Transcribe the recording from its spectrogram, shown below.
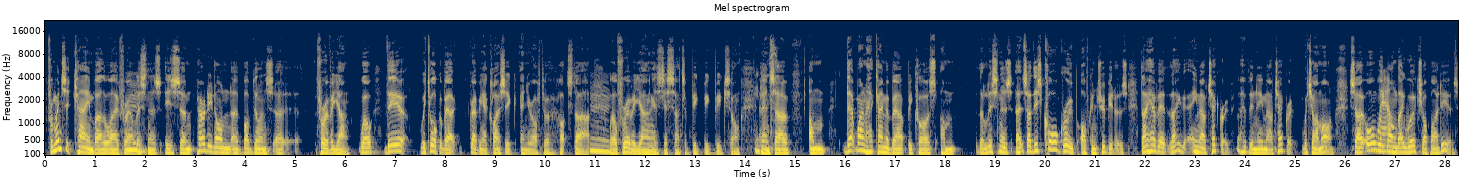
From whence it came, by the way, for our mm. listeners, is um, parodied on uh, Bob Dylan's uh, "Forever Young." Well, there we talk about grabbing a classic and you're off to a hot start. Mm. Well, Forever Young is just such a big, big, big song. It and is. so um, that one came about because um, the listeners. Uh, so this core group of contributors, they have a they email chat group. They have an email chat group, which I'm on. So all week wow. long they workshop ideas,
